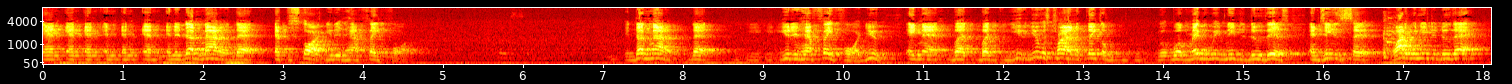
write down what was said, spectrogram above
And, and, and, and, and, and, and it doesn't matter that at the start you didn't have faith for it. It doesn't matter that you didn't have faith for it. You, amen. But but you you was trying to think of well maybe we need to do this, and Jesus said, why do we need to do that?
